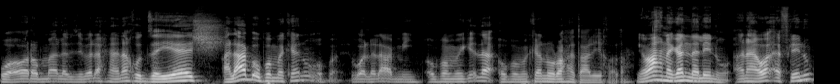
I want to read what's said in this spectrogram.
وأقرب مقلب زبالة. إحنا هناخد زياش. هلاعب اوباميكانو أوبا... ولا لاعب مين؟ اوباميكانو لا اوباميكانو راحت عليه خلاص. يا جماعة إحنا جالنا لينو. أنا هوقف لينو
